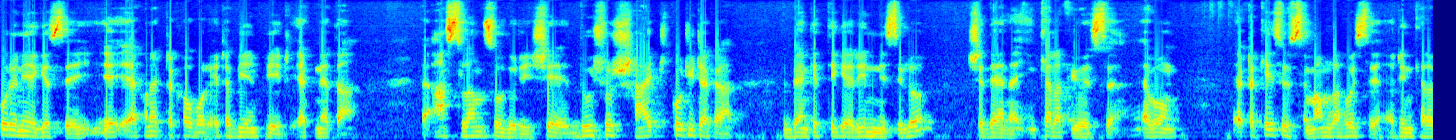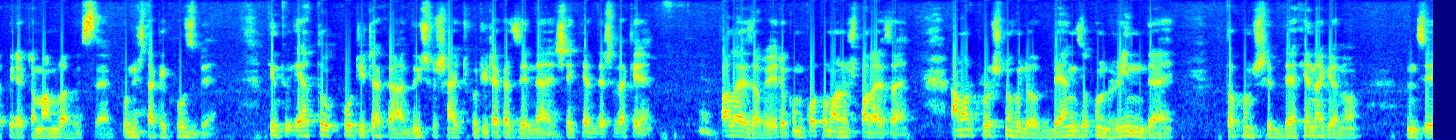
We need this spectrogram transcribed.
করে নিয়ে গেছে। এখন একটা খবর, এটা বিএনপির এক নেতা, আসলাম চৌধুরী, সে দুইশো ষাট কোটি টাকা ব্যাংকের থেকে ঋণ নিয়েছিল, সে দেয় নাই, খেলাপি হয়েছে এবং একটা কেস হয়েছে, মামলা হয়েছে, ঋণ খেলাপির একটা মামলা হয়েছে, পুলিশ তাকে খুঁজবে। কিন্তু এত কোটি টাকা, দুইশো ষাট কোটি টাকা যে নেয়, সে কি আর দেশে থাকে? পালায় যাবে, এরকম কত মানুষ পালায় যায়? আমার প্রশ্ন হলো, ব্যাংক যখন ঋণ দেয়, তখন সে দেখে না কেন যে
